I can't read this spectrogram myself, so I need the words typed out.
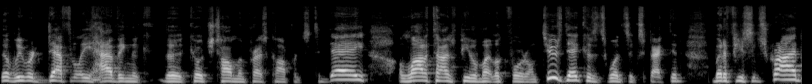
that we were definitely having the, the Coach Tomlin press conference today. A lot of times people might look for it on Tuesday because it's what's expected. But if you subscribe,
